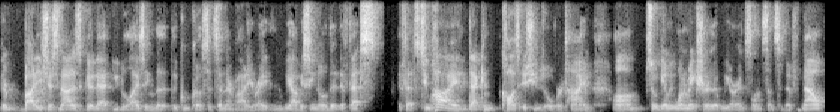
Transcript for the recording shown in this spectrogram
their body's just not as good at utilizing the, the glucose that's in their body, right? And we obviously know that if that's if that's too high, that can cause issues over time. Um, so again, we want to make sure that we are insulin sensitive. Now,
